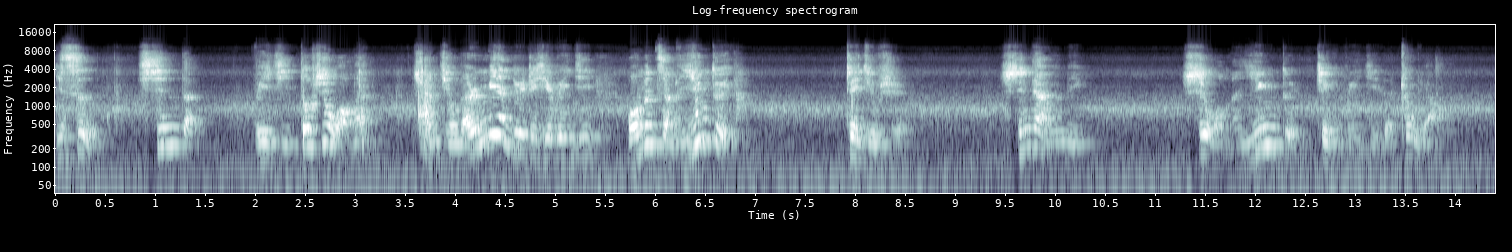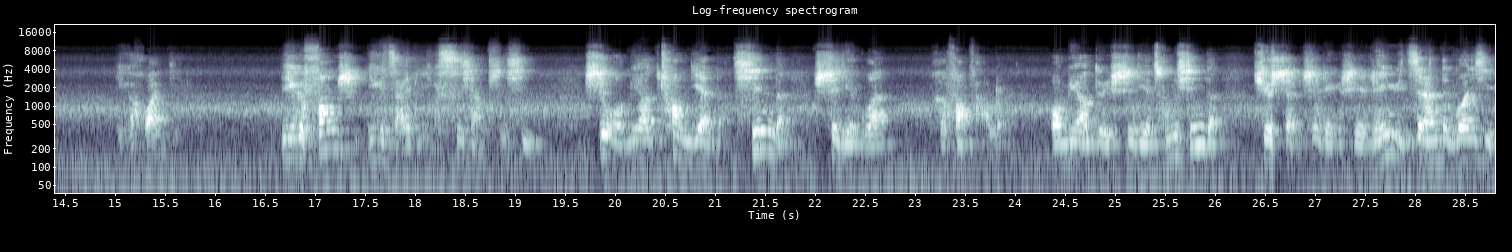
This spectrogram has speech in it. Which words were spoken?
一次新的危机，都是我们全球的。而面对这些危机，我们怎么应对它？这就是生态文明，是我们应对这个危机的重要一个环节、一个方式、一个载体、一个思想体系。是我们要创建的新的世界观和方法论。我们要对世界重新的去审视这个世界，人与自然的关系，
